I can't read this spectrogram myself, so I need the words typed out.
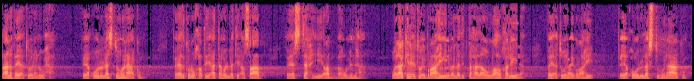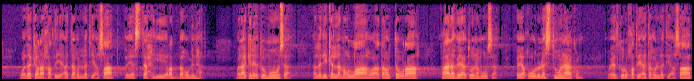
قال فيأتون نوحا فيقول لست هناكم فيذكر خطيئته التي أصاب فيستحيي ربه منها. ولكن ائتوا إبراهيم الذي اتخذه الله خليلا فيأتون إبراهيم فيقول لست هناكم. وذكر خطيئته التي أصاب فيستحيي ربه منها. ولكن ائتوا موسى الذي كلمه الله وأعطاه التوراة قال فيأتون موسى فيقول لست هناكم. ويذكر خطيئته التي أصاب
